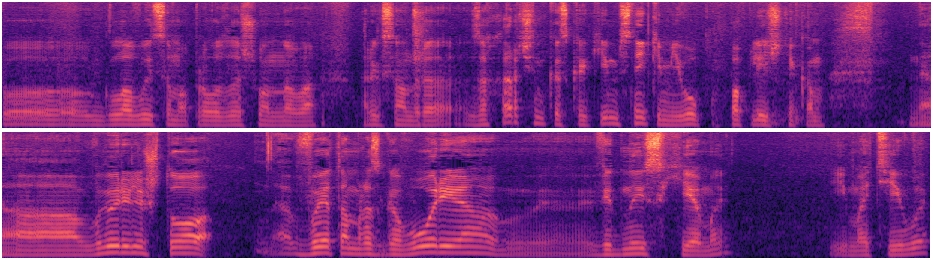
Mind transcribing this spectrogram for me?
э, главы самопровозглашенного Александра Захарченко с, каким, с неким его поплечником. Э, Вы говорили, что в этом разговоре э, видны схемы и мотивы.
